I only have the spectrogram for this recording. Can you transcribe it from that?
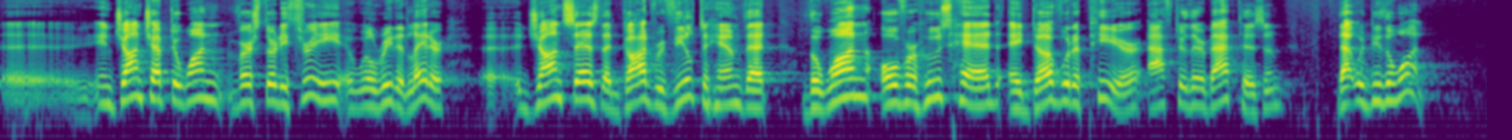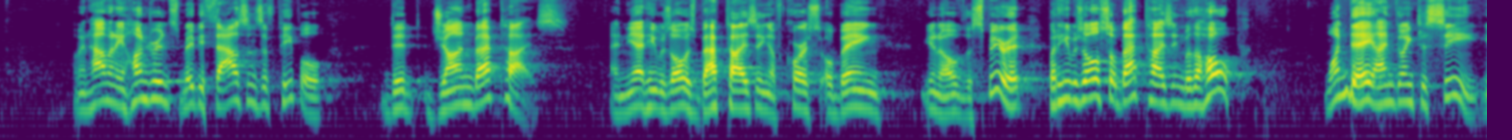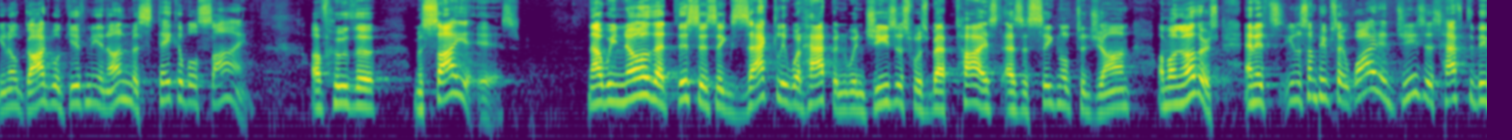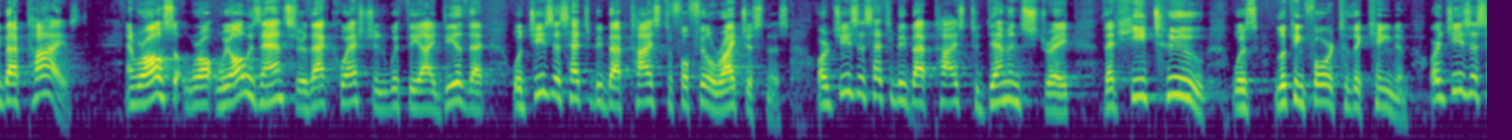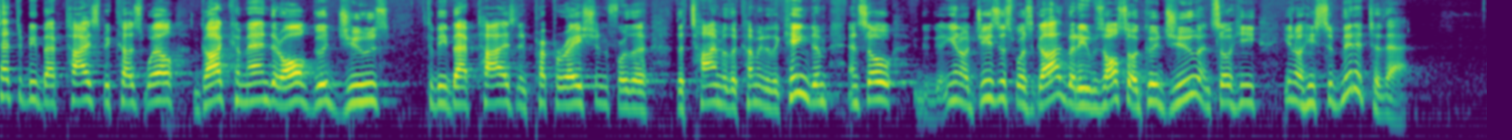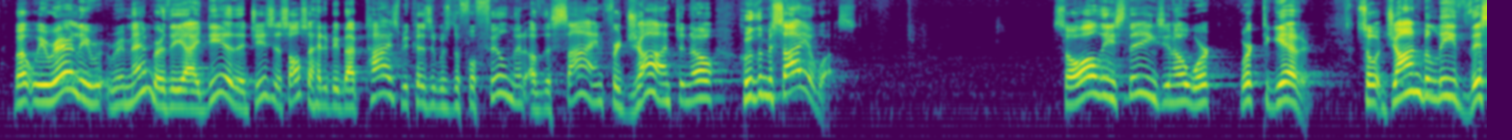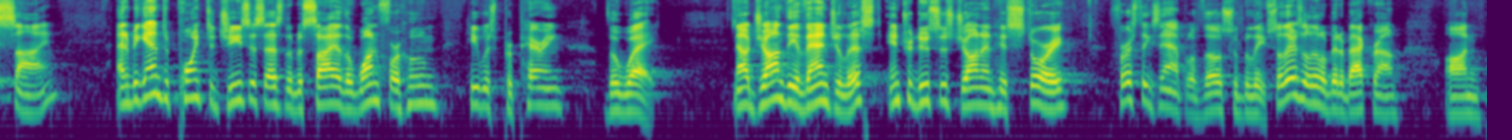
in John chapter 1, verse 33, we'll read it later, uh, John says that God revealed to him that the one over whose head a dove would appear after their baptism, that would be the one. I mean, how many hundreds, maybe thousands of people did John baptize? And yet he was always baptizing, of course, obeying you know, the Spirit, but he was also baptizing with a hope. One day I'm going to see, you know, God will give me an unmistakable sign of who the Messiah is. Now we know that this is exactly what happened when Jesus was baptized as a signal to John among others. And it's, you know, some people say, why did Jesus have to be baptized? And we're also, we're, we always answer that question with the idea that, well, Jesus had to be baptized to fulfill righteousness, or Jesus had to be baptized to demonstrate that He too was looking forward to the kingdom, or Jesus had to be baptized because, well, God commanded all good Jews to be baptized in preparation for the, the time of the coming of the kingdom. And so you know, Jesus was God, but He was also a good Jew, and so He, you know, he submitted to that. But we rarely remember the idea that Jesus also had to be baptized because it was the fulfillment of the sign for John to know who the Messiah was. So all these things you know, work, work together. So John believed this sign and began to point to Jesus as the Messiah, the one for whom he was preparing the way. Now John the evangelist introduces John and his story, first example of those who believe. So there's a little bit of background on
